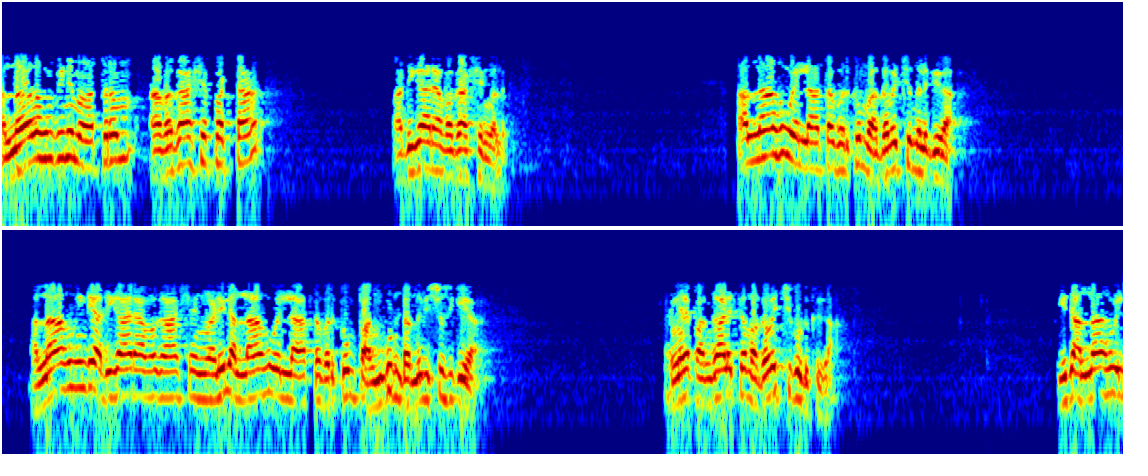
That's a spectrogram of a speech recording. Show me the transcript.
അള്ളാഹുവിന് മാത്രം അവകാശപ്പെട്ട അധികാരാവകാശങ്ങൾ. അള്ളാഹു അല്ലാത്തവർക്കും വകവെച്ചു നൽകുക. അള്ളാഹുവിന്റെ അധികാരാവകാശങ്ങളിൽ അള്ളാഹു അല്ലാത്തവർക്കും പങ്കുണ്ടെന്ന് വിശ്വസിക്കുക. അങ്ങനെ പങ്കാളിത്തം വകവെച്ചു കൊടുക്കുക. ഇത് അള്ളാഹുവിൽ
